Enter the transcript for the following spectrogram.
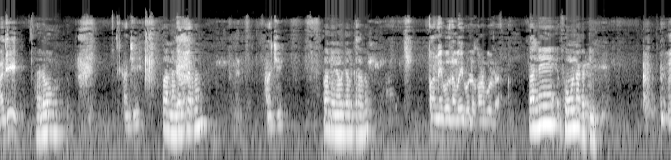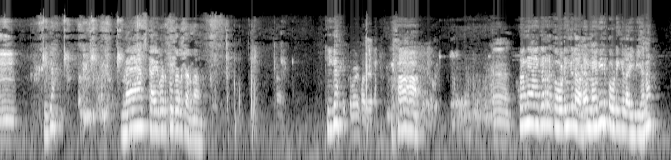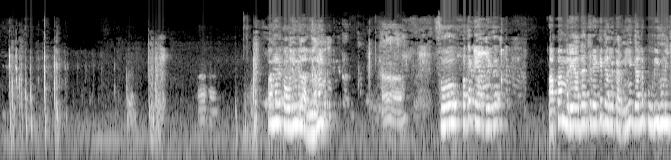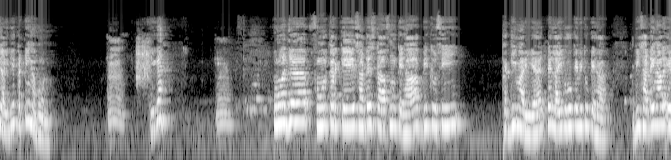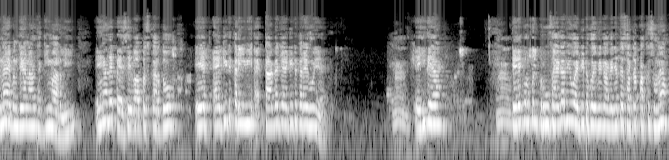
ਹਾਂਜੀ। ਹੈਲੋ। ਹਾਂਜੀ। ਭਾਨਾ ਗੱਲ ਕਰਦਾ ਹਾਂਜੀ। ਭਾਨੇ ਨਾਲ ਗੱਲ ਕਰਾ ਦੋ ਪਾਨੇ ਬੋਲਦਾ ਬਾਈ ਬੋਲੋ ਕੌਣ ਬੋਲਦਾ? ਭਾਨੇ ਫੋਨ ਨਾ ਕੱਟੀ। ਹੂੰ। ਠੀਕ ਹੈ ਮੈਂ ਸਕਾਈਵਰਡ ਤੋਂ ਗੱਲ ਕਰਦਾ। ਠੀਕ ਹੈ ਹਾਂ ਹਾਂ। ਹਾਂ। ਭਾਨੇ ਐਂ ਕਰ ਰਿਕਾਰਡਿੰਗ ਲਾ ਲੈ। ਮੈਂ ਵੀ ਰਿਕਾਰਡਿੰਗ ਲਾਈ ਵੀ ਹੈ ਨਾ। ਭਾਨੇ ਰਿਕਾਰਡਿੰਗ ਲਾ ਲਈ ਹੈ ਨਾ। ਹਾਂ ਹਾਂ। ਸੋ ਪਤਾ ਕੀ ਦੇਖ ਆਪਾਂ ਮਰਿਆਦਾ 'ਚ ਰਹਿ ਕੇ ਗੱਲ ਕਰਨੀ ਹੈ ਗੱਲ ਪੂਰੀ ਹੋਣੀ ਚਾਹੀਦੀ ਹੈ ਕੱਟੀ ਨਾ ਫੋਨ ਹੂੰ। ਠੀਕ ਹੈ? ਹੂੰ। ਤੂੰ ਅੱਜ ਫੋਨ ਕਰਕੇ ਸਾਡੇ ਸਟਾਫ ਨੂੰ ਕਿਹਾ ਵੀ ਤੁਸੀਂ ਠੱਗੀ ਮਾਰੀ ਹੈ ਤੇ ਲਾਈਵ ਹੋ ਕੇ ਵੀ ਤੂੰ ਕਿਹਾ ਵੀ ਸਾਡੇ ਨਾਲ ਇਹਨਾਂ ਇਹ ਬੰਦਿਆਂ ਨਾਲ ਠੱਗੀ ਮਾਰ ਲਈ ਇਹਨਾਂ ਦੇ ਪੈਸੇ ਵਾਪਸ ਕਰ ਦਿਓ ਇਹ ਐਡਿਟ ਕਰੀ ਵੀ ਕਾਗਜ਼ ਐਡਿਟ ਕਰੇ ਹੋਏ ਆ। ਹੂੰ। ਇਹੀ ਕਿਹਾ ਹੂੰ। ਤੇਰੇ ਕੋਲ ਕੋਈ ਪ੍ਰੂਫ ਹੈਗਾ ਵੀ ਉਹ ਐਡਿਟ ਹੋਏ ਵੇ ਕਾਗਜ਼ਾਂ ਤੇ ਸਾਡਾ ਪੱਖ ਸੁਣਿਆ?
